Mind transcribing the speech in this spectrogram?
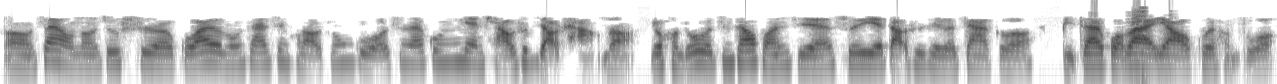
嗯，再有呢，就是国外的龙虾进口到中国，现在供应链条是比较长的，有很多个经销环节，所以也导致这个价格比在国外要贵很多。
